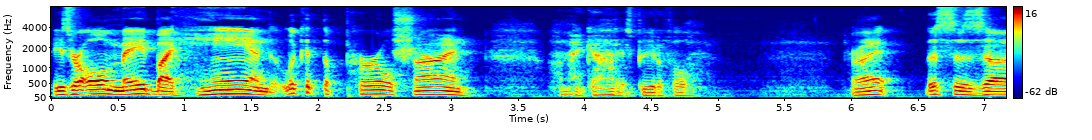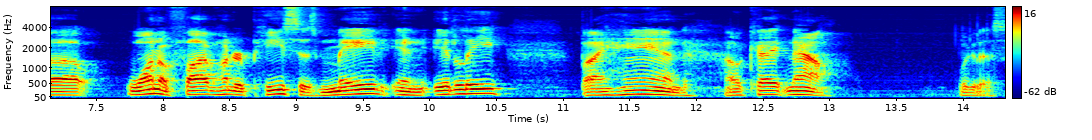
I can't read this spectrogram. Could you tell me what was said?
These are all made by hand. Look at the pearl shine. Oh my God, it's beautiful. Right? This is uh, one of 500 pieces made in Italy by hand. Okay, now, look at this.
